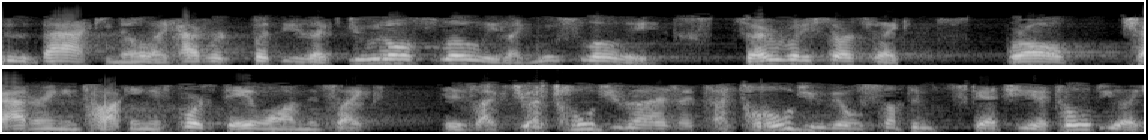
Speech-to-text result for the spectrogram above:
to the back, you know, like have her. But he's like, do it all slowly, like move slowly. So everybody starts like, we're all chattering and talking. Of course, Daewon is like, is like, I told you guys, I, I told you there was something sketchy. I told you, like,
